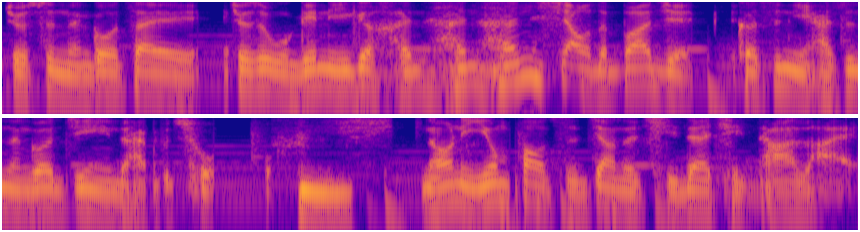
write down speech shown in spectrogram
就是能够在，就是我给你一个很很很小的 budget，可是你还是能够经营的还不错。嗯，然后你用抱持这样的期待请他来，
